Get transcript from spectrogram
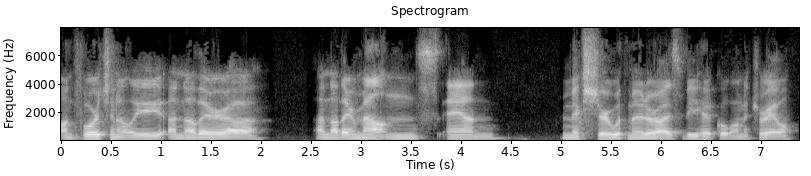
unfortunately, another uh, another mountains and mixture with motorized vehicle on a trail.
